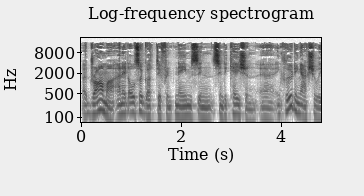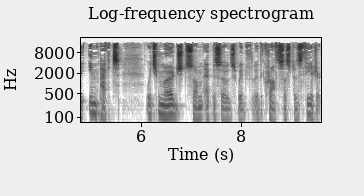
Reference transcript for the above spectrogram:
uh, drama, and it also got different names in syndication, uh, including actually Impact, which merged some episodes with, with Kraft Suspense Theatre.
